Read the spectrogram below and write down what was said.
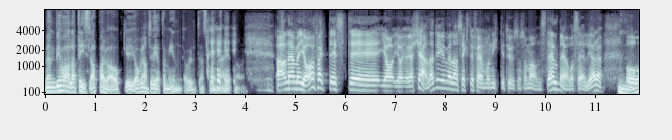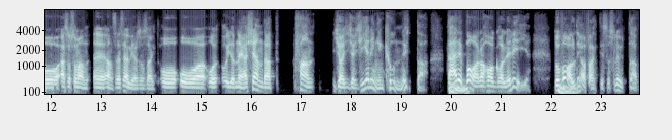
Men vi har alla prislappar va? och jag vill Ja. inte veta min. Jag vill inte ens i den. Ja, nej, men jag faktiskt, eh, jag, jag, jag tjänade ju mellan 65 och 90 000 som anställd när jag var säljare. Mm. Och, alltså som an, eh, anställd säljare som sagt. Och, och, och, och jag, när jag kände att fan, jag, jag ger ingen kundnytta. Det här är Mm. bara ha galleri. Då Mm. valde jag faktiskt att sluta. Och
